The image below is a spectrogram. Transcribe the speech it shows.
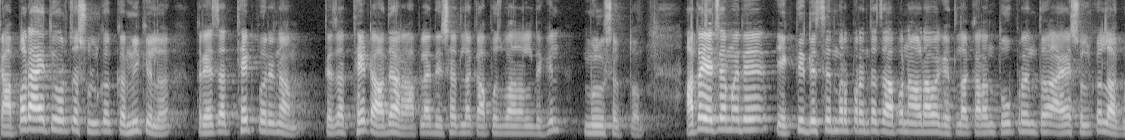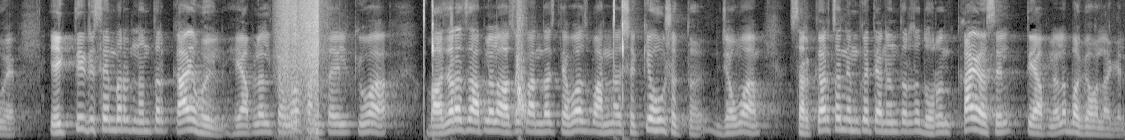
कापड आयातीवरचं शुल्क कमी केलं तर याचा थेट परिणाम त्याचा थेट आधार आपल्या देशातल्या कापूस बाजाराला देखील मिळू शकतो. आता याच्यामध्ये एकतीस डिसेंबरपर्यंतचा आपण आढावा घेतला कारण तोपर्यंत आयात शुल्क लागू आहे. एकतीस डिसेंबर नंतर काय होईल हे आपल्याला तेव्हा सांगता येईल किंवा बाजाराचा आपल्याला अचूक अंदाज तेव्हाच बांधणं शक्य होऊ शकतं जेव्हा सरकारचं नेमकं त्यानंतरचं धोरण काय असेल ते आपल्याला बघावं लागेल.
